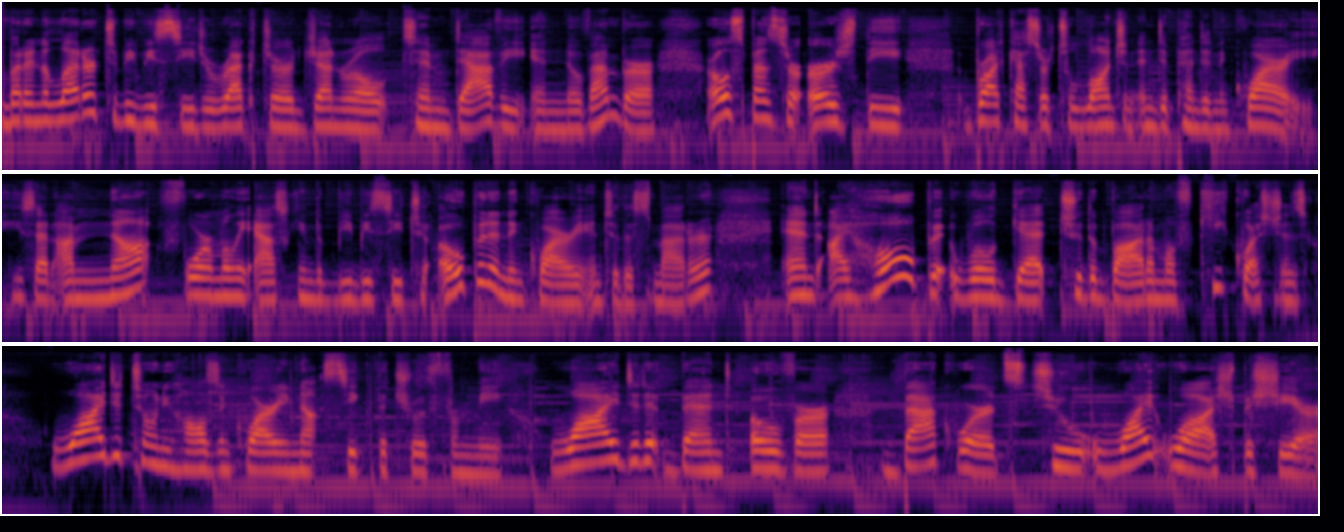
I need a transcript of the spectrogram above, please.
But in a letter to BBC Director General Tim Davie in November, Earl Spencer urged the broadcaster to launch an independent inquiry. He said, I'm not formally asking the BBC to open an inquiry into this matter, and I hope it will get to the bottom of key questions. Why did Tony Hall's inquiry not seek the truth from me? Why did it bend over backwards to whitewash Bashir?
